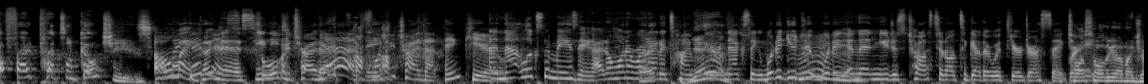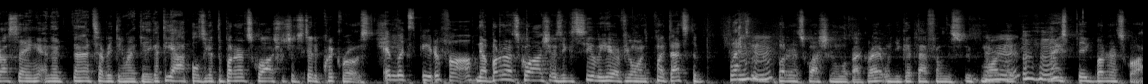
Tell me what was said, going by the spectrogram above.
a fried pretzel goat cheese. Oh, oh, my my goodness. goodness. You So- need to try that. Yes, Cindy. let me try that. Thank you. And that looks amazing. I don't want to run Right? out of time for your next thing. What did you do? What did, and mm. then you just tossed it all together with your dressing, right? Toss it all together with my dressing, and then then that's everything right there. You got the apples, you got the butternut squash, which I just did a quick roast. It looks beautiful. Now, butternut squash, as you can see over here, if you want to point, that's the that's what mm-hmm. butternut squash is going to look like, right? When you get that from the supermarket, mm-hmm. Mm-hmm. nice big butternut squash.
